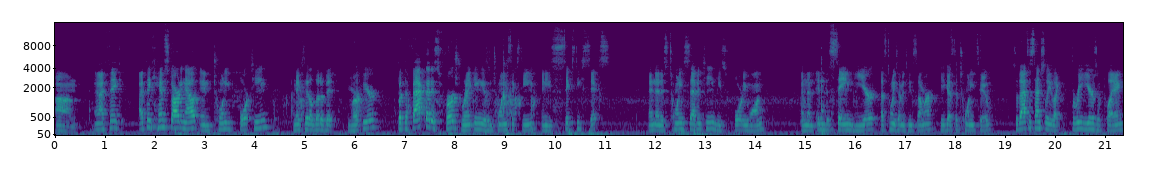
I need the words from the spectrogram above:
um, and I think I think him starting out in 2014 makes it a little bit murkier. But the fact that his first ranking is in 2016 and he's 66, and then his 2017 he's 41, and then in the same year, that's 2017 summer, he gets to 22. So that's essentially like three years of playing,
